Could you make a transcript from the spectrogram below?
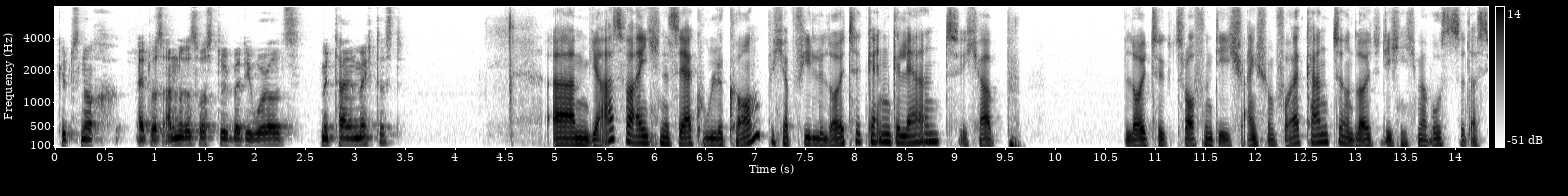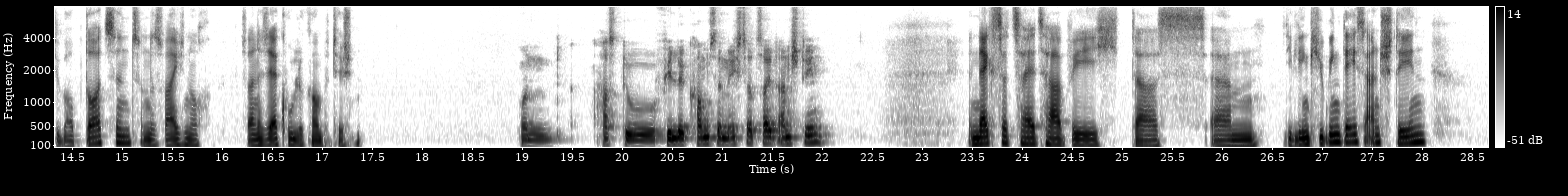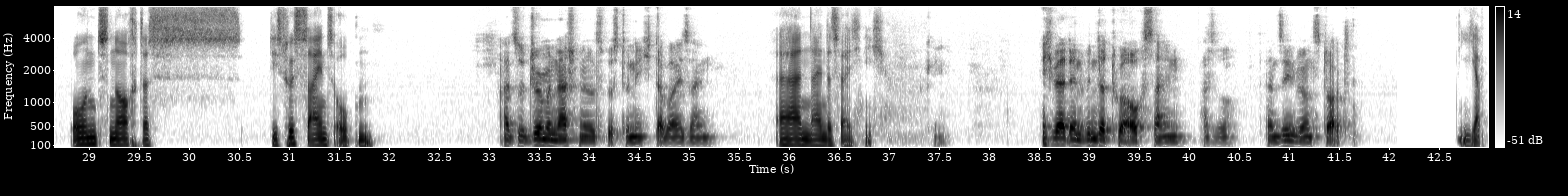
Gibt es noch etwas anderes, was du über die Worlds mitteilen möchtest? Ähm, ja, es war eigentlich eine sehr coole Comp. Ich habe viele Leute kennengelernt. Ich habe Leute getroffen, die ich eigentlich schon vorher kannte und Leute, die ich nicht mehr wusste, dass sie überhaupt dort sind. Und das war eigentlich noch, das war eine sehr coole Competition. Und hast du viele Comps in nächster Zeit anstehen? In nächster Zeit habe ich das, ähm, die Link Cubing Days anstehen und noch das, die Swiss Science Open. Also German Nationals wirst du nicht dabei sein. Äh, nein, das werde ich nicht. Okay. Ich werde in Winterthur auch sein, also dann sehen wir uns dort. Ja.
